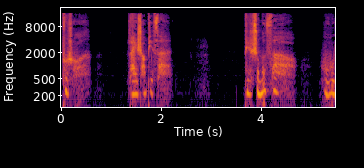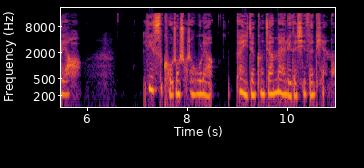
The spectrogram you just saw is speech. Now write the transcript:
不如来一场比赛。比什么赛啊？无聊。丽丝口中说着无聊，但已经更加卖力的吸吮舔弄，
